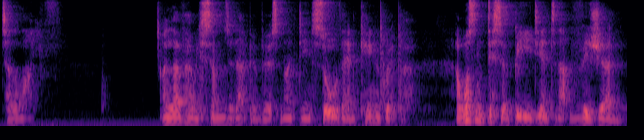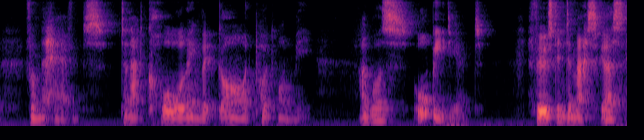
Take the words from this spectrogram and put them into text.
to life. I love how he sums it up in verse 19. So then, King Agrippa, I wasn't disobedient to that vision from the heavens, to that calling that God put on me. I was obedient first in Damascus,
